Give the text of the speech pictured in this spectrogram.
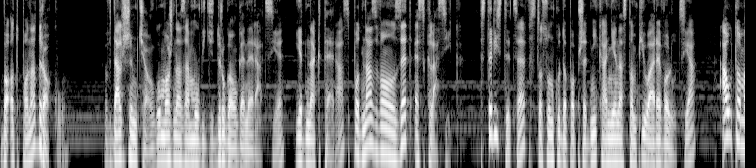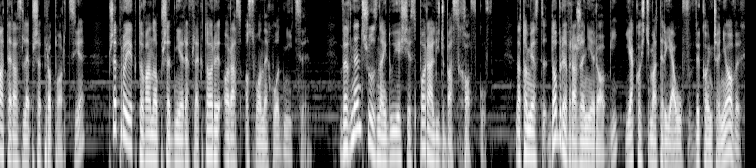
bo od ponad roku. W dalszym ciągu można zamówić drugą generację, jednak teraz pod nazwą ZS Classic. W stylistyce w stosunku do poprzednika nie nastąpiła rewolucja, auto ma teraz lepsze proporcje, przeprojektowano przednie reflektory oraz osłonę chłodnicy. We wnętrzu znajduje się spora liczba schowków, natomiast dobre wrażenie robi jakość materiałów wykończeniowych,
